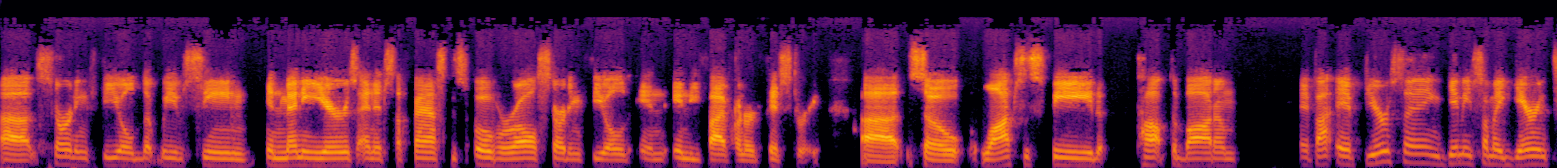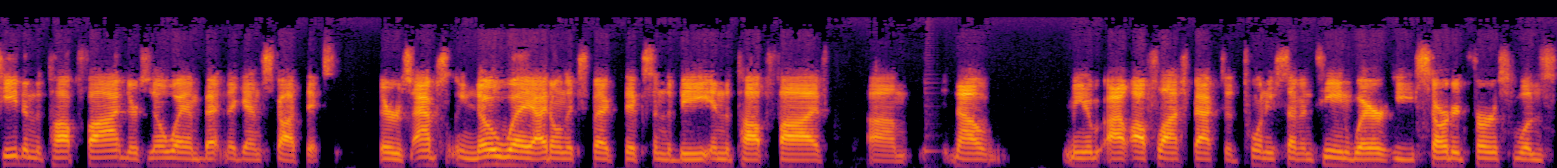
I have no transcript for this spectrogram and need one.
uh, starting field that we've seen in many years, and it's the fastest overall starting field in Indy 500 history. Uh, so lots of speed, top to bottom. If I, if you're saying give me somebody guaranteed in the top five, there's no way I'm betting against Scott Dixon. There's absolutely no way I don't expect Dixon to be in the top five. Um, now, I mean, I'll, flash back to 2017 where he started first, was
